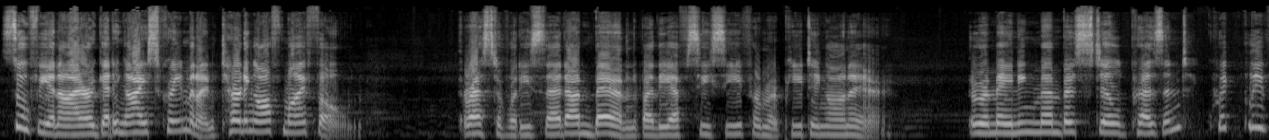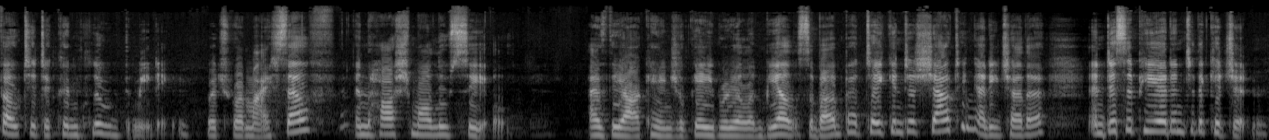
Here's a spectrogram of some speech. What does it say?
Sophie and I are getting ice cream, and I'm turning off my phone. The rest of what he said I'm banned by the FCC from repeating on air. The remaining members still present quickly voted to conclude the meeting, which were myself and the Hashmal Lucille, as the Archangel Gabriel and Beelzebub had taken to shouting at each other and disappeared into the kitchen,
